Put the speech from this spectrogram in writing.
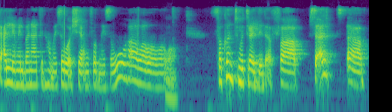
تعلمي البنات انهم يسووا أشياء المفروض ما يسووها و و و فكنت مترددة. فسألت آه،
